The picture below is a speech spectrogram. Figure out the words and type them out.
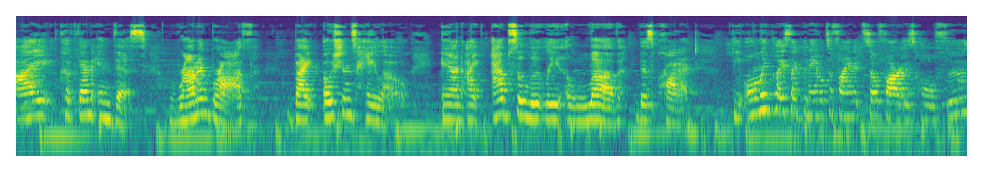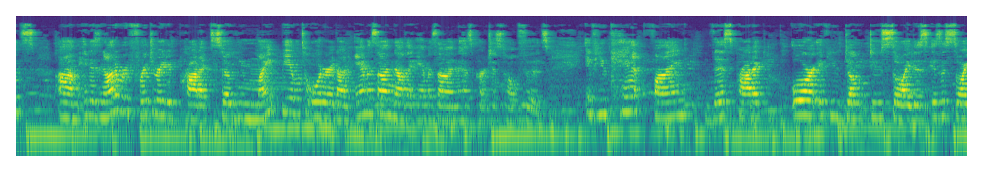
I cook them in this ramen broth by Ocean's Halo. And I absolutely love this product. The only place I've been able to find it so far is Whole Foods. Um, it is not a refrigerated product, so you might be able to order it on Amazon now that Amazon has purchased Whole Foods. If you can't find this product, or if you don't do soy, this is a soy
